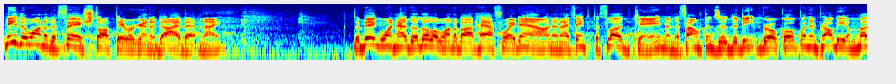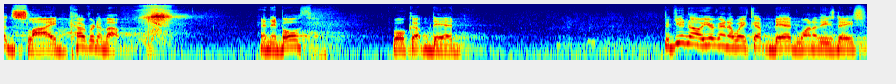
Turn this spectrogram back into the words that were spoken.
neither one of the fish thought they were going to die that night. The big one had the little one about halfway down, and I think the flood came, and the fountains of the deep broke open, and probably a mudslide covered them up. And they both woke up dead. Did you know you're going to wake up dead one of these days?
